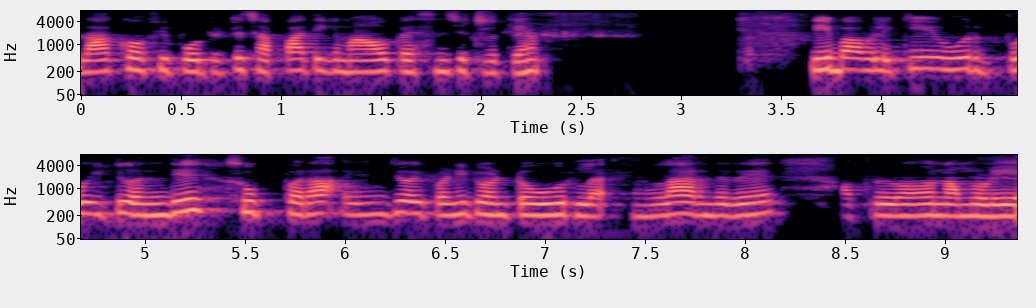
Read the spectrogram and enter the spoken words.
பிளாக் காஃபி போட்டுட்டு சப்பாத்திக்கு மாவு பிசைஞ்சிட்டு இருக்கேன் தீபாவளிக்கு ஊருக்கு போயிட்டு வந்து சூப்பராக என்ஜாய் பண்ணிட்டு வந்துட்டோம் ஊரில். நல்லா இருந்தது. அப்புறம் நம்மளுடைய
